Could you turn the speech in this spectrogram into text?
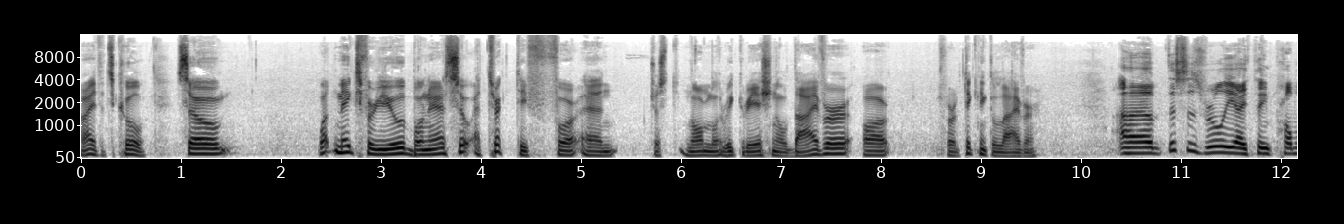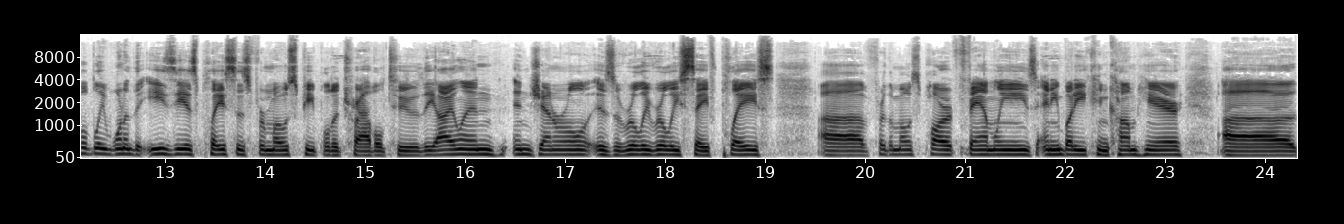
All right, that's cool. So, what makes for you Bonaire so attractive for a just normal recreational diver or for a technical diver? Uh, this is really, I think, probably one of the easiest places for most people to travel to. The island in general is a really, really safe place. Uh, for the most part, families, anybody can come here. Uh,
